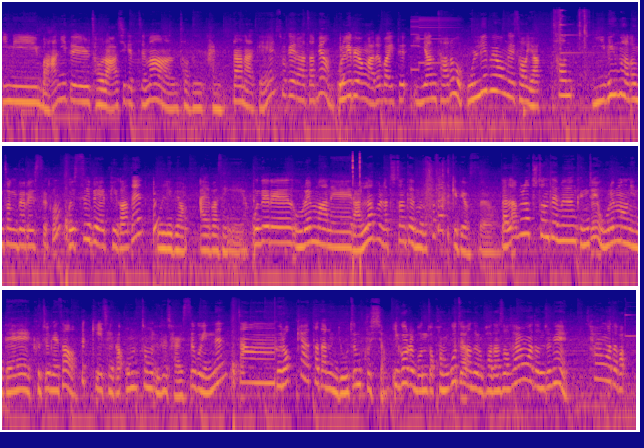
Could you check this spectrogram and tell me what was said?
이미 많이들 저를 아시겠지만 저는 간단하게 소개를 하자면 올리브영 아르바이트 2년차로 올리브영에서 약 1,200만 원 정도를 쓰고 SVIP가 된 올리브영 알바생이에요. 오늘은 오랜만에 랄라블라 추천템으로 찾아뵙게 되었어요. 랄라블라 추천템은 굉장히 오랜만인데 그중에서 특히 제가 엄청 요새 잘 쓰고 있는 짠! 그렇게 핫하다는 요즘 쿠션. 이거를 먼저 광고 제안으로 받아서 사용하던 중에 사용하다가 응?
